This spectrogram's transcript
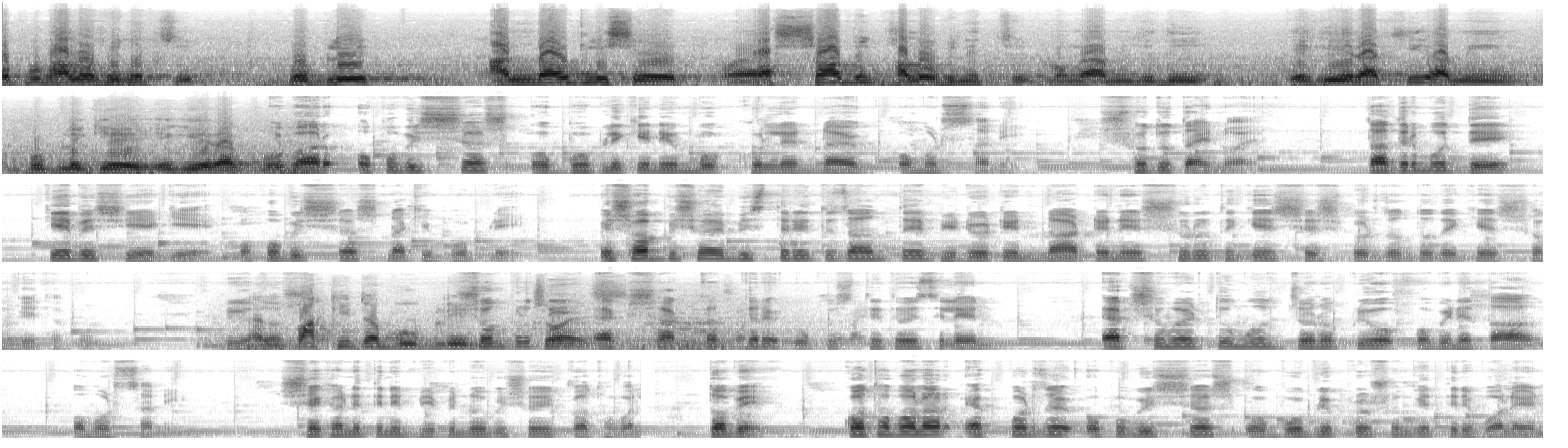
অপু ভালো অভিনেত্রী বুবলি আনডাউটলি সে অস্বাভাবিক ভালো অভিনেত্রী এবং আমি যদি এগিয়ে রাখি আমি বুবলিকে এগিয়ে রাখব। এবার অপবিশ্বাস ও বুবলিকে নিয়ে মুখ খুললেন নায়ক ওমর সানি। শুধু তাই নয় তাদের মধ্যে কে বেশি এগিয়ে অপবিশ্বাস নাকি বুবলি? এসব বিষয়ে বিস্তারিত জানতে ভিডিওটি না টেনে শুরু থেকে শেষ পর্যন্ত দেখে সঙ্গে থাকুন। বাকিটা বুবলির সম্প্রতি এক সাক্ষাৎকারে উপস্থিত হয়েছিলেন একসময়ের তুমুল জনপ্রিয় অভিনেতা ওমর সানি। সেখানে তিনি বিভিন্ন বিষয়ে কথা বলেন। তবে কথা বলার এক পর্যায়ে অপবিশ্বাস ও বুবলি প্রসঙ্গে তিনি বলেন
